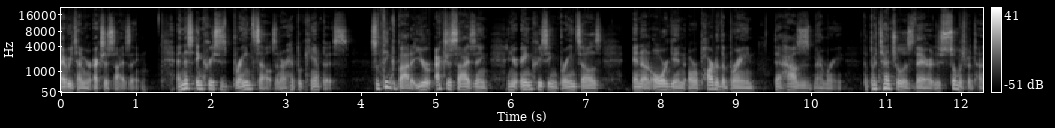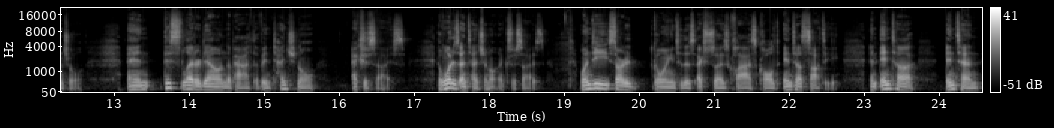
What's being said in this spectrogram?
every time you're exercising. And this increases brain cells in our hippocampus. So think about it. You're exercising and you're increasing brain cells in an organ or part of the brain that houses memory. The potential is there. There's so much potential. And this led her down the path of intentional exercise. And what is intentional exercise? Wendy started going into this exercise class called Inta Sati. And Inta Intent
